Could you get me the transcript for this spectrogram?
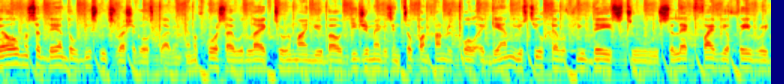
We're almost at the end of this week's Russia Goes Clubbing, and of course, I would like to remind you about DJ Magazine Top 100 poll again. You still have a few days to select five your favorite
